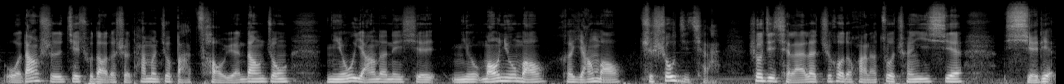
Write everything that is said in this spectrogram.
我当时接触到的是，他们就把草原当中牛羊的那些牛牦牛毛和羊毛去收集起来，收集起来了之后的话呢，做成一些鞋垫，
